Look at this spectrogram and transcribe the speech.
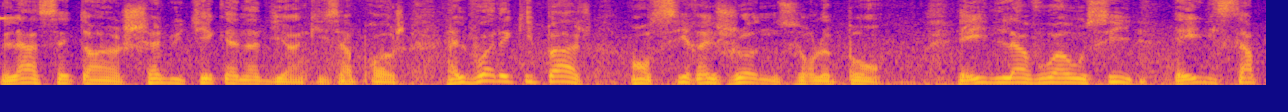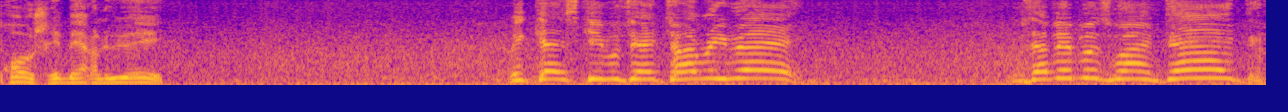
Là, c'est un chalutier canadien qui s'approche. Elle voit l'équipage en ciré jaune sur le pont. Et il la voit aussi, et il s'approche éberlué. Mais qu'est-ce qui vous est arrivé? Vous avez besoin d'aide?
